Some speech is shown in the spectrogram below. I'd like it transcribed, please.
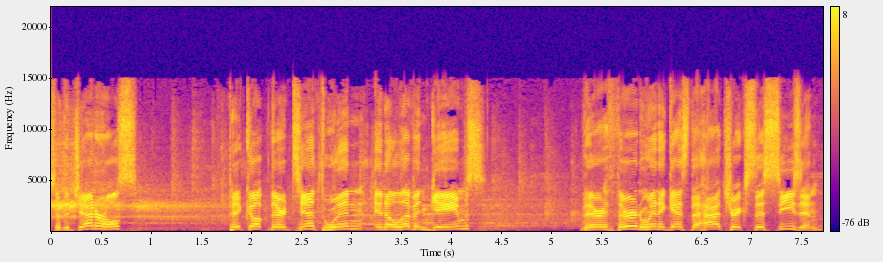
So the Generals pick up their 10th win in 11 games, their third win against the Hat-Tricks this season.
